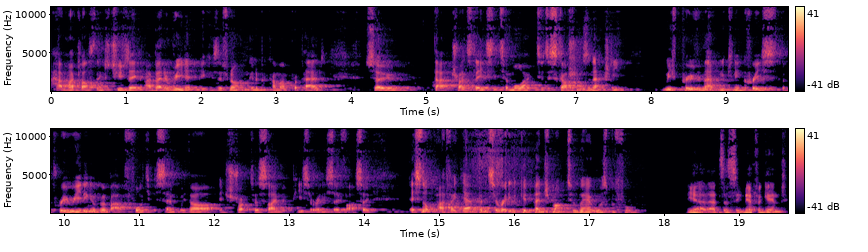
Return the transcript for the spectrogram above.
I have my class next Tuesday. I better read it because if not, I'm going to become unprepared. So that translates into more active discussions and actually we've proven that we can increase the pre-reading of about 40% with our instructor assignment piece already so far. So it's not perfect yet, but it's already a good benchmark to where it was before. Yeah, that's a significant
